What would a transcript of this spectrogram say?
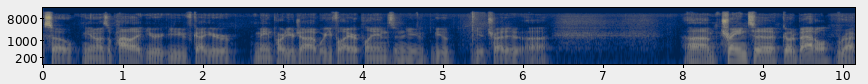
So you know, as a pilot, you're you've got your main part of your job where you fly airplanes and you you you try to. Uh, um, train to go to battle, Right.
